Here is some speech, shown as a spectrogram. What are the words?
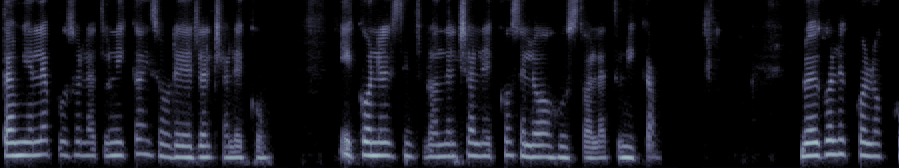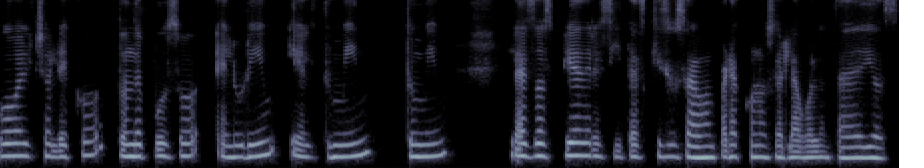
También le puso la túnica y sobre ella el chaleco, y con el cinturón del chaleco se lo ajustó a la túnica. Luego le colocó el chaleco donde puso el urim y el tumim, tumim, las dos piedrecitas que se usaban para conocer la voluntad de Dios.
